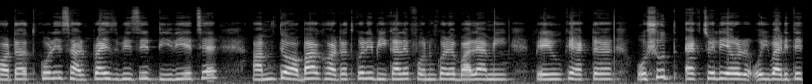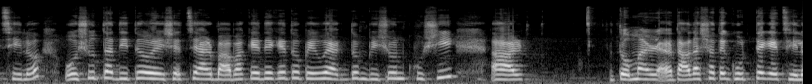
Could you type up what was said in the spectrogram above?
হঠাৎ করে সারপ্রাইজ ভিজিট দিয়ে দিয়েছে। আমি তো অবাক, হঠাৎ করে বিকালে ফোন করে বলে আমি পেয়ুকে একটা ওষুধ অ্যাকচুয়ালি ওর ওই বাড়িতে ছিল। ওষুধটা দিতেও এসেছে। আর বাবাকে দেখে তো পেউ একদম ভীষণ খুশি। আর তোমার দাদার সাথে ঘুরতে গেছিল।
